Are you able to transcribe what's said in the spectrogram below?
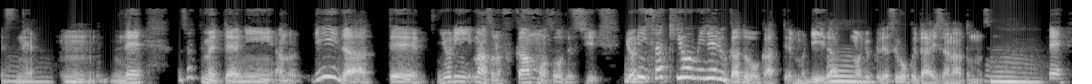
ですね。うん。で、さっきも言ったように、あの、リーダーって、より、まあその俯瞰もそうですし、より先を見れるかどうかっていうのもリーダーの能力ですごく大事だなと思うんですようんで、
